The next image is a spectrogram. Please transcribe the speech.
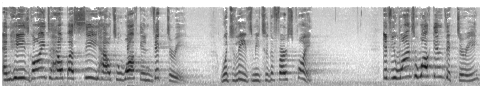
And he's going to help us see how to walk in victory, which leads me to the first point. If you want to walk in victory,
